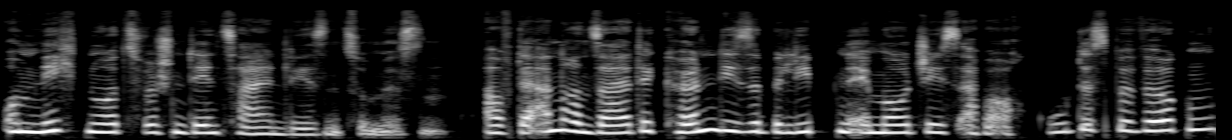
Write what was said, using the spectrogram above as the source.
um nicht nur zwischen den Zeilen lesen zu müssen. Auf der anderen Seite können diese beliebten Emojis aber auch Gutes bewirken.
